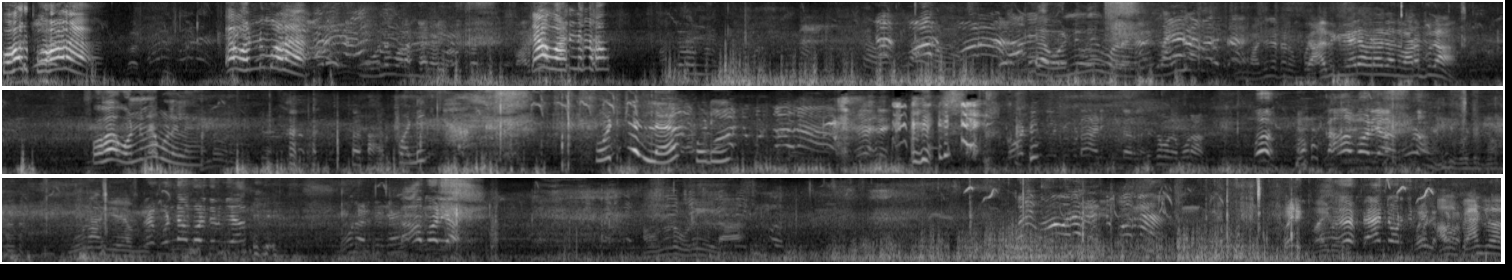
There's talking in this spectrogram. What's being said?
போர் போல ஏ ஒண்ணும் போல. ஒண்ணும் போடாங்க. ஏ ஒண்ணுமே ஏ, ஒண்ணுமே போல. அதுக்கு வேற வராது அந்த வரப்பு தான். ஓ ஒண்ணுமே போடல. பொடி. பொடி மூணாம் கேம் அவனோட உடல் இல்ல அவன் பேண்ட்ல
